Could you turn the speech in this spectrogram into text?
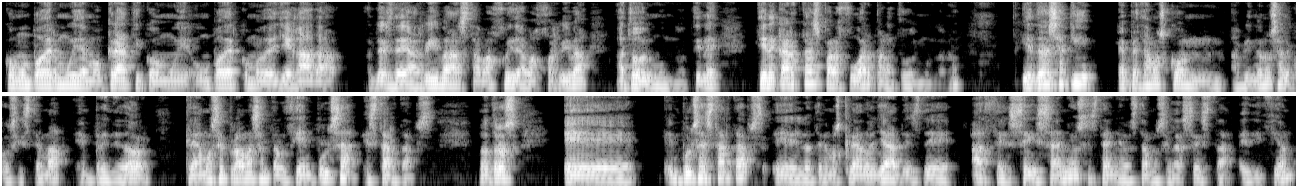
como un poder muy democrático, muy, un poder como de llegada desde arriba hasta abajo y de abajo arriba a todo el mundo. Tiene, tiene cartas para jugar para todo el mundo, ¿no? Y entonces aquí empezamos con abriéndonos al ecosistema emprendedor. Creamos el programa Santa Lucía Impulsa Startups. Nosotros eh, Impulsa Startups eh, lo tenemos creado ya desde hace seis años. Este año estamos en la sexta edición.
